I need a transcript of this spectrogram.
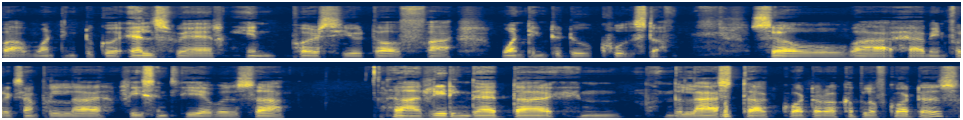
uh, wanting to go elsewhere in pursuit of uh, wanting to do cool stuff. So, uh, I mean, for example, uh, recently I was uh, uh, reading that in the last quarter or couple of quarters,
